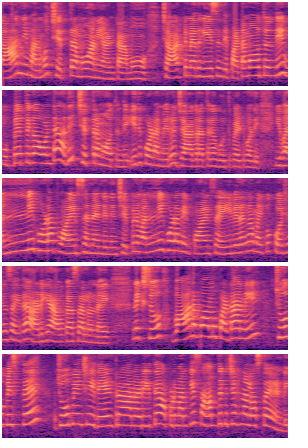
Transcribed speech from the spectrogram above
దాన్ని మనము చిత్రము అని అంటాము. చార్ట్ మీద గీసింది పటం అవుతుంది ఉబ్బెత్తుగా ఉంటే అది చిత్రం అవుతుంది. ఇది కూడా మీరు జాగ్రత్తగా గుర్తుపెట్టుకోండి. ఇవన్నీ కూడా పాయింట్స్ అండి. నేను చెప్పినవన్నీ కూడా మీకు పాయింట్స్ ఈ విధంగా మీకు క్వశ్చన్స్ అయితే అడిగే అవకాశం అవకాశాలు ఉన్నాయి నెక్స్ట్ వానపాము పటాన్ని చూపిస్తే చూపించి ఇదేంట్రా అని అడిగితే అప్పుడు మనకి శాబ్దిక చిహ్నాలు వస్తాయండి.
